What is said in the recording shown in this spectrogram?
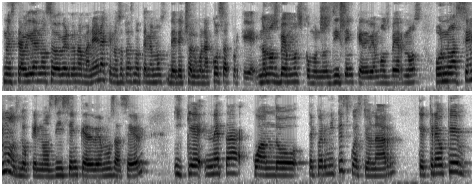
nuestra vida no se va a ver de una manera, que nosotras no tenemos derecho a alguna cosa porque no nos vemos como nos dicen que debemos vernos o no hacemos lo que nos dicen que debemos hacer y que neta cuando te permites cuestionar, que creo que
